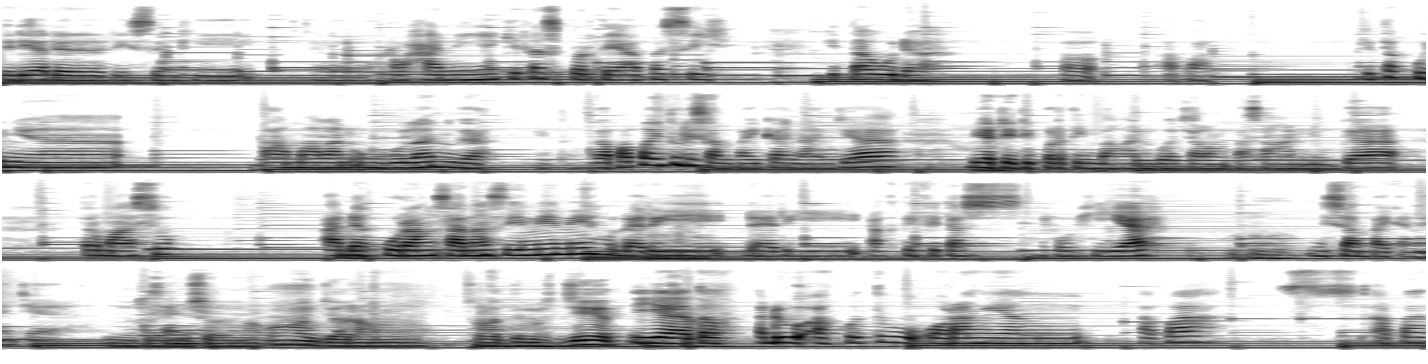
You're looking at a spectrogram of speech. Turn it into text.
Jadi ada dari segi eh, rohaninya kita seperti apa sih? Kita udah eh, apa kita punya amalan unggulan nggak? Gitu. Nggak apa-apa itu disampaikan aja biar jadi pertimbangan buat calon pasangan juga. Termasuk ada kurang sana sini nih dari dari aktivitas ruhiyah disampaikan aja. Ya, Misalnya- misalnya, oh jarang sholat di masjid. Iya atau aduh aku tuh orang yang apa apa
